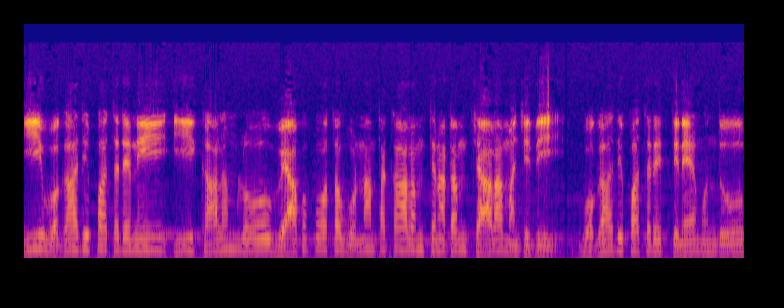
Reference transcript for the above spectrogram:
ఈ ఉగాది పచ్చడిని ఈ కాలంలో వేపపోత ఉన్నంతకాలం తినటం చాలా మంచిది. ఉగాది పచ్చడి తినే ముందు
